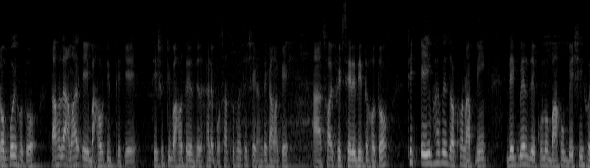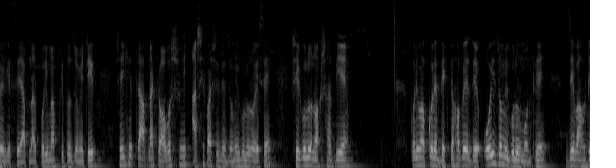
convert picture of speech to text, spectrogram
নব্বই হতো, তাহলে আমার এই বাহুটির থেকে ছেষট্টি বাহুতে যেখানে পঁচাত্তর হয়েছে, সেখান থেকে আমাকে ছয় ফিট ছেড়ে দিতে হতো। ঠিক এইভাবে যখন আপনি দেখবেন যে কোনো বাহু বেশি হয়ে গেছে আপনার পরিমাপকৃত জমিটির, সেই ক্ষেত্রে আপনাকে অবশ্যই আশেপাশে যে জমিগুলো রয়েছে, সেগুলো নকশা দিয়ে পরিমাপ করে দেখতে হবে যে ওই জমিগুলোর মধ্যে যে বাহুটি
